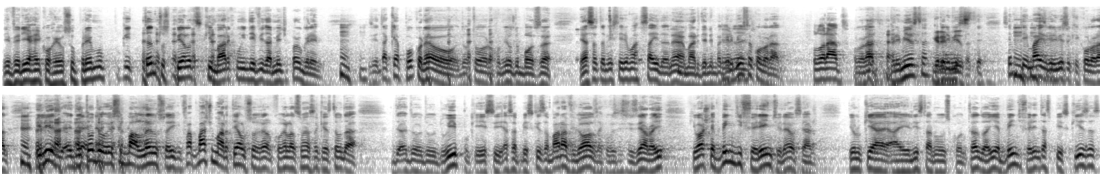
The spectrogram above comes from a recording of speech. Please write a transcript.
deveria recorrer ao Supremo porque tantos pênaltis que marcam indevidamente para o Grêmio. Daqui a pouco, né, o doutor Romildo Bolzan, essa também seria uma saída, né, Maridene? Gremista ou Colorado? Colorado. Colorado. Gremista? Gremista. gremista. Sempre tem mais gremista que Colorado. Elisa, de todo esse balanço aí, bate o martelo com relação a essa questão da, do, do, do IPO, que esse, essa pesquisa maravilhosa que vocês fizeram aí, que eu acho que é bem diferente, né, Sérgio? Pelo que a, a Eli está nos contando aí, é bem diferente das pesquisas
